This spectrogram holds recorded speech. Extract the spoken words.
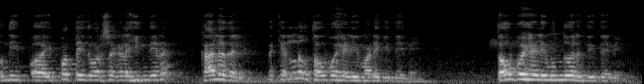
ಒಂದು ಇಪ್ಪ, ಇಪ್ಪತ್ತೈದು ವರ್ಷಗಳ ಹಿಂದಿನ ಕಾಲದಲ್ಲಿ ಅದಕ್ಕೆಲ್ಲವೂ ತೌಬ ಹೇಳಿ ಮಡಗಿದ್ದೇನೆ. ತೌಬ ಹೇಳಿ ಮುಂದುವರೆದಿದ್ದೇನೆ.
